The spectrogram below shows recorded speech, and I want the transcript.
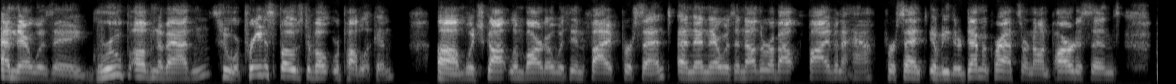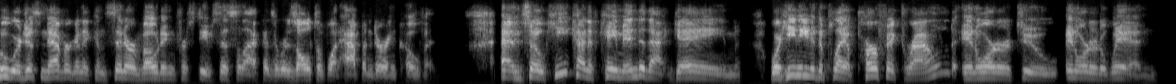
And there was a group of Nevadans who were predisposed to vote Republican, um, which got Lombardo within 5%. And then there was another about 5.5% of either Democrats or nonpartisans who were just never going to consider voting for Steve Sisolak as a result of what happened during COVID. And so he kind of came into that game where he needed to play a perfect round in order to in order to win.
